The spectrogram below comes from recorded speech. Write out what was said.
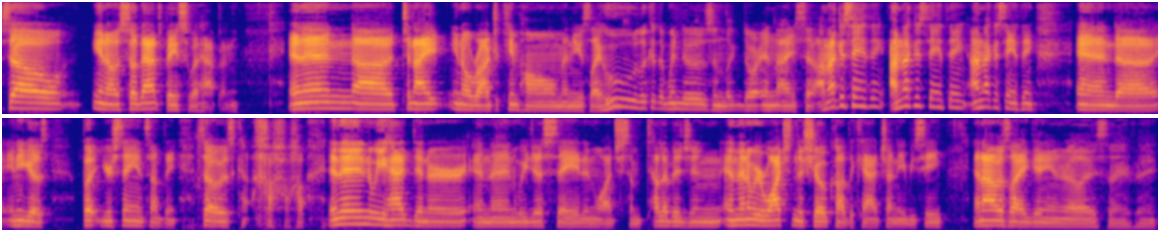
So you know, so that's basically what happened. And then uh, tonight, you know, Roger came home and he was like, "Ooh, look at the windows and the door." And I said, "I'm not gonna say anything. I'm not gonna say anything. I'm not gonna say anything." And uh, and he goes, but you're saying something. So it was ha ha ha. And then we had dinner, and then we just stayed and watched some television. And then we were watching the show called The Catch on ABC. And I was like getting really sleepy.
